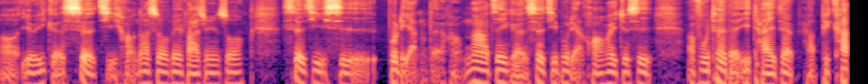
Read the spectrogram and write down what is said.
哦有一个设计哈，那时候被发现说设计是不良的哈。那这个设计不良话，会就是啊，福特的一台的啊皮卡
